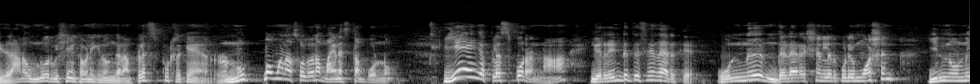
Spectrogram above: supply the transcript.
இதில் ஆனால் இன்னொரு விஷயம் கவனிக்கணுங்க. நான் ப்ளஸ் போட்டிருக்கேன். நுட்பமாக நான் சொல்கிறேன்னா மைனஸ் தான் போடணும். ஏன் இங்கே ப்ளஸ் போடுறேன்னா இங்கே ரெண்டு திசை தான் இருக்குது ஒன்று இந்த டைரெக்ஷனில் இருக்கக்கூடிய மோஷன் இன்னொன்று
